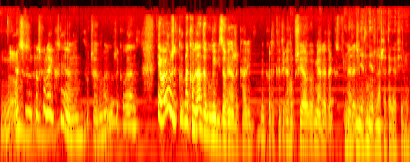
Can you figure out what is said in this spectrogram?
No. Znaczy, aczkolwiek, nie wiem, kurczę, że Covenant... Nie, powiem, że na Covenanta głównie widzowie narzekali. Krytyka przyjęła go w miarę tak... W miarę nie, nie znoszę tego filmu.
